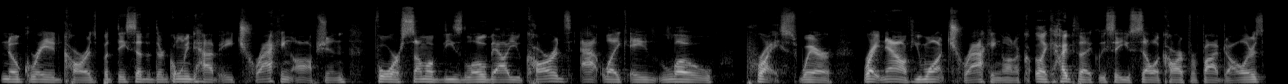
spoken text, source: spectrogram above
no graded cards, but they said that they're going to have a tracking option for some of these low value cards at like a low price where right now if you want tracking on a like hypothetically say you sell a card for five dollars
